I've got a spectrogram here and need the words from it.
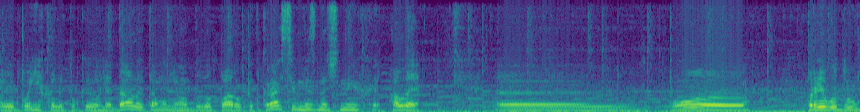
Е, Поїхали, поки оглядали. Там у нього було пару підкрасів незначних, але е, по приводу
